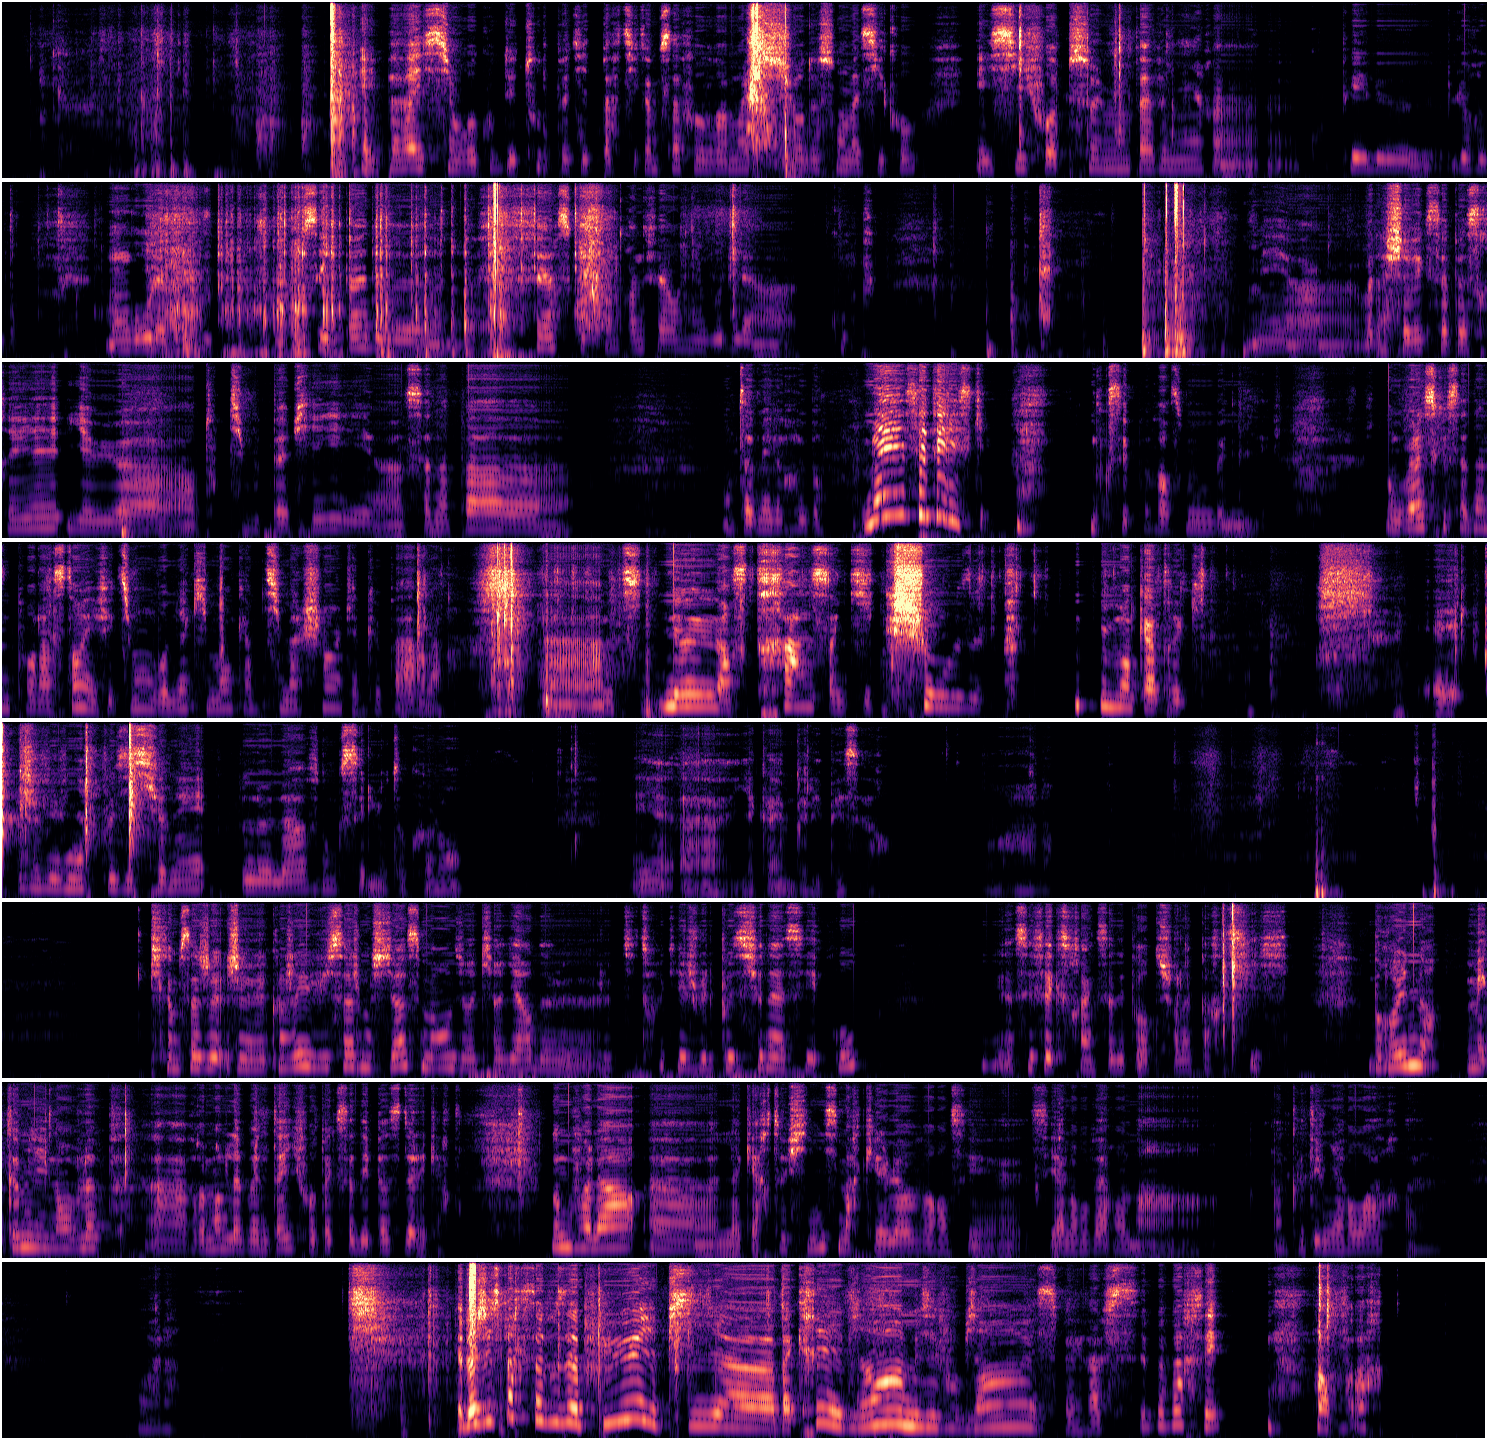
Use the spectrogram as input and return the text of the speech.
Et pareil, si on recoupe des toutes petites parties comme ça, faut vraiment être sûr de son massicot. Et ici, il faut absolument pas venir euh, couper le, le ruban. En gros, là je ne conseille pas de, faire ce que je suis en train de faire au niveau de la coupe. Mais euh, voilà, je savais que ça passerait. Il y a eu euh, un tout petit bout de papier et euh, ça n'a pas entamé le ruban. Mais c'était risqué. Donc c'est pas forcément une bonne idée. Donc voilà ce que ça donne pour l'instant. Et effectivement, on voit bien qu'il manque un petit machin quelque part là. un petit nœud, un strass, un quelque chose. Il manque un truc. Et je vais venir positionner le love, donc c'est de l'autocollant. Et euh, il y a quand même de l'épaisseur. Voilà. Puis comme ça, quand j'avais vu ça, je me suis dit, ah c'est marrant, on dirait qu'il regarde le, petit truc, et je vais le positionner assez haut. C'est fait exprès que ça déporte sur la partie brune, mais comme il y a une enveloppe vraiment de la bonne taille, il faut pas que ça dépasse de la carte. Donc voilà, la carte finie, c'est marqué Love, hein, c'est à l'envers, on a un, côté miroir. voilà. Et eh ben, j'espère que ça vous a plu, et puis bah, créez bien, amusez-vous bien, et c'est pas grave, c'est pas parfait. Au revoir.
